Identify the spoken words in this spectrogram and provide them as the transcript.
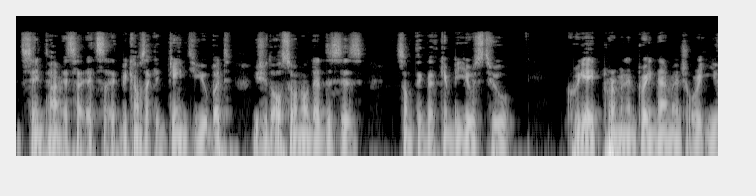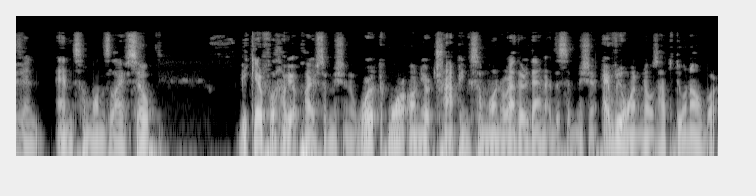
at the same time, it's it's it becomes like a game to you. But you should also know that this is something that can be used to create permanent brain damage or even end someone's life. So be careful how you apply your submission. Work more on your trapping someone rather than the submission. Everyone knows how to do an armbar.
